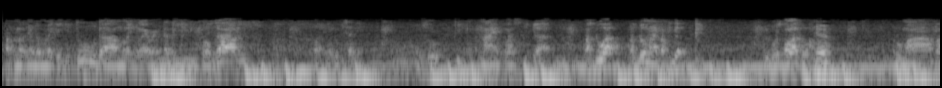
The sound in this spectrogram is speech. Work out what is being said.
Partnernya udah mulai kayak gitu udah mulai nyeleweng dari program. Wah ini nggak bisa nih. Musuh naik kelas 3 kelas 2 kelas 2 naik kelas 3 libur sekolah tuh lama Iya. rumah apa?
